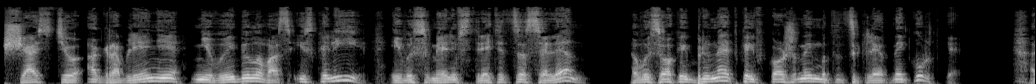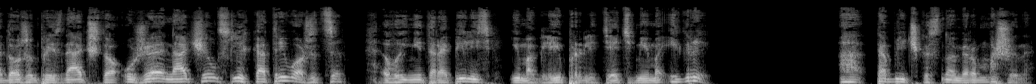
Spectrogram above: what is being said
К счастью, ограбление не выбило вас из колеи, и вы сумели встретиться с Элен, высокой брюнеткой в кожаной мотоциклетной куртке. Должен признать, что уже начал слегка тревожиться. Вы не торопились и могли пролететь мимо игры. А табличка с номером машины?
